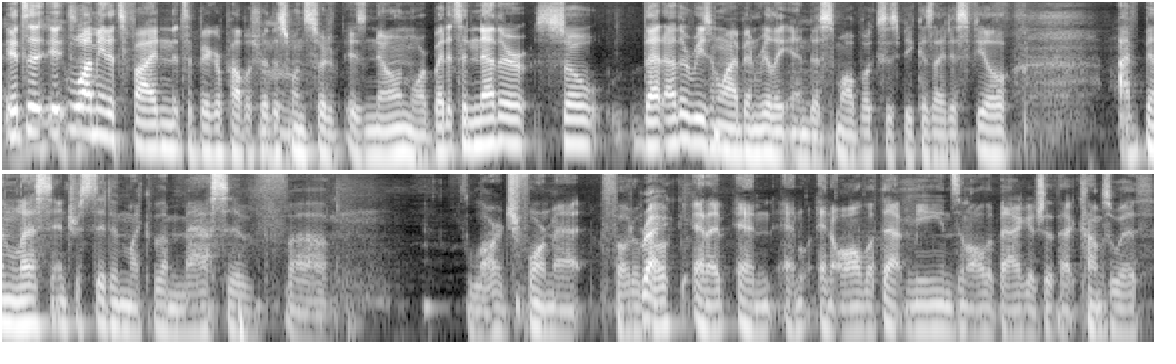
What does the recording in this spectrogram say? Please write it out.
It's a it, well, I mean, it's Phaidon. It's a bigger publisher. Mm-hmm. This one sort of is known more, but it's another. So that other reason why I've been really into small books is because I just feel I've been less interested in like the massive, uh, large format photo Right. book, and I, and and and all that that means, and all the baggage that that comes with.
